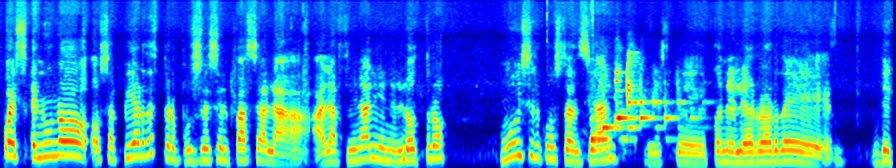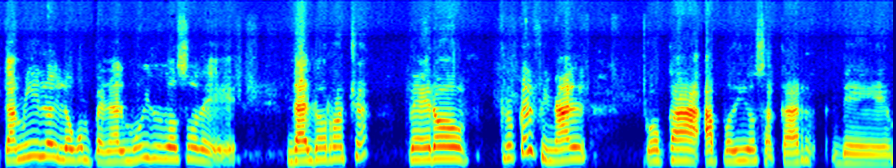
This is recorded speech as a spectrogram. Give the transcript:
pues en uno, o sea, pierdes, pero pues es el pase a la, a la final y en el otro muy circunstancial, este, con el error de, de Camilo y luego un penal muy dudoso de, de Aldo Rocha, pero creo que al final Coca ha podido sacar de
